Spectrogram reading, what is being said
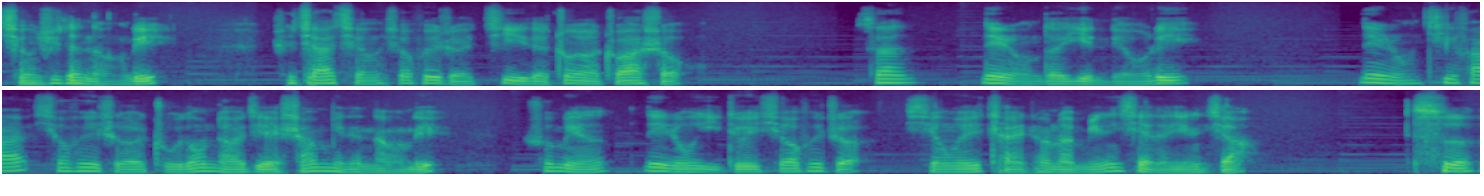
情绪的能力，是加强消费者记忆的重要抓手；三、内容的引流力。内容激发消费者主动了解商品的能力，说明内容已对消费者行为产生了明显的影响。四、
